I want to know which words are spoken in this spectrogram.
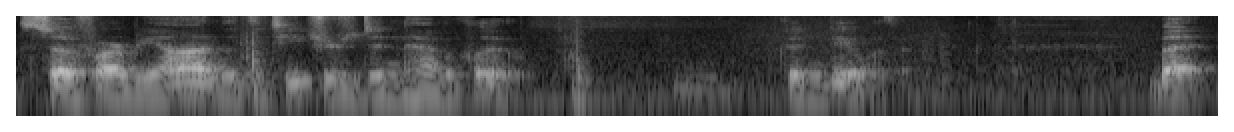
so far beyond that the teachers didn't have a clue, mm. couldn't deal with it. But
